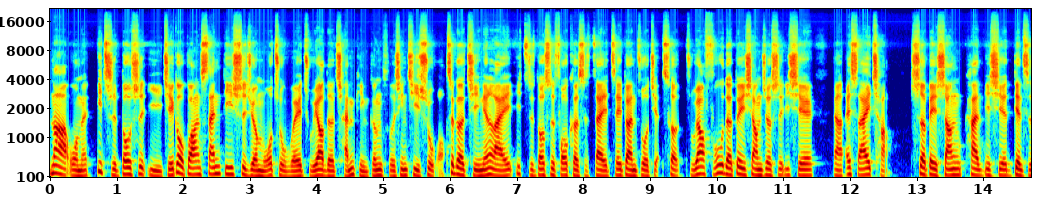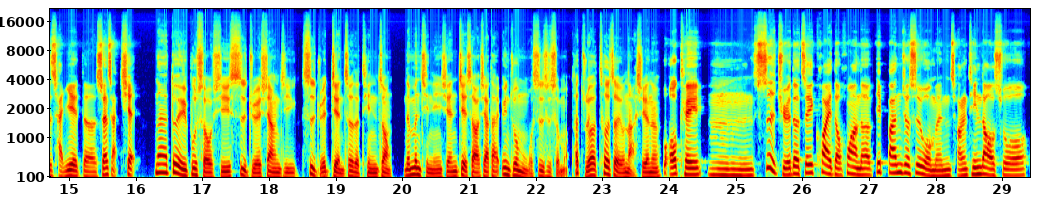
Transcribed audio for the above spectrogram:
那我们一直都是以结构光 3D 视觉模组为主要的产品跟核心技术哦。这个几年来一直都是 focus 在这段做检测，主要服务的对象就是一些呃 SI 厂。设备商和一些电子产业的生产线。那对于不熟悉视觉相机、视觉检测的听众，能不能请您先介绍一下它的运作模式是什么？它主要特色有哪些呢？OK，嗯，视觉的这一块的话呢，一般就是我们常听到说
